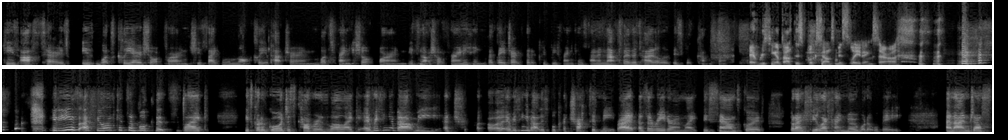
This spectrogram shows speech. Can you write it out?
he's asked her, is, is what's Cleo short for? And she's like, well, not Cleopatra. And what's Frank short for? And it's not short for anything, but they joke that it could be Frankenstein. And that's where the title of this book comes from. Everything about this book sounds misleading, Sarah. it is. I feel like it's a book that's like, it's got a gorgeous cover as well. Like everything about me, uh, everything about this book attracted me, right? As a reader, I'm like, this sounds good, but I feel like I know what it will be. And I'm just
